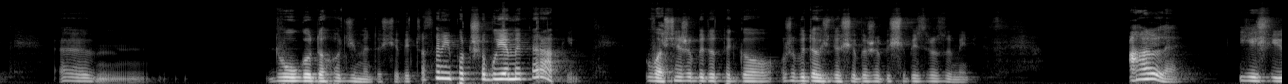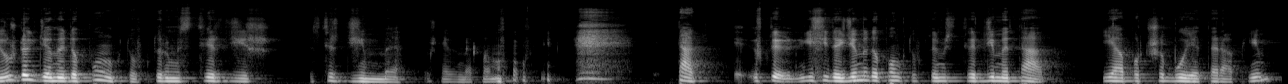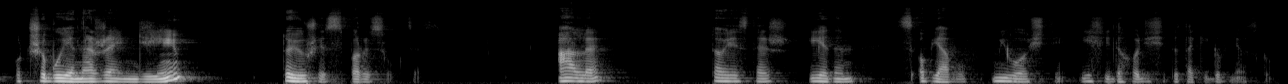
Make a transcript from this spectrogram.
Długo dochodzimy do siebie. Czasami potrzebujemy terapii, właśnie, żeby do tego, żeby dojść do siebie, żeby siebie zrozumieć. Ale jeśli już dojdziemy do punktu, w którym stwierdzisz, stwierdzimy, już nie wiem jak mam mówić, tak, jeśli dojdziemy do punktu, w którym stwierdzimy tak, ja potrzebuję terapii, potrzebuję narzędzi, to już jest spory sukces. Ale to jest też jeden z objawów miłości, jeśli dochodzi się do takiego wniosku.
